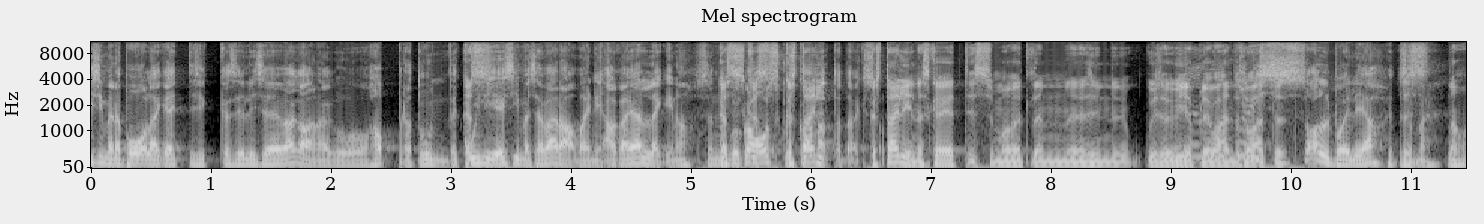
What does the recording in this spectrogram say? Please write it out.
esimene poolek jättis ikka sellise väga nagu hapra tunde kas, kuni esimese väravani, aga jällegi noh, see on kas, nagu ka kas, oskus kannatada, eks. kas Tallinnas ka jättis, ma mõtlen siin, kui sa Viiaplay vahendus vaatad. halb oli jah, ütleme. noh,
